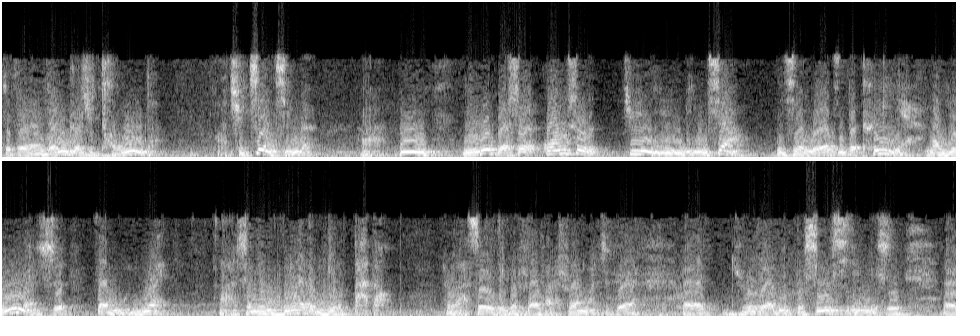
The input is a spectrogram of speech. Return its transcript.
这个人格去投入的啊，去践行的啊。你你如果是光是拘泥于名相一些逻辑的推演，那永远是在门外啊，甚至门外都没有达到。是吧？所以这个佛法说嘛，这个呃，如果你不修行，你是呃，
